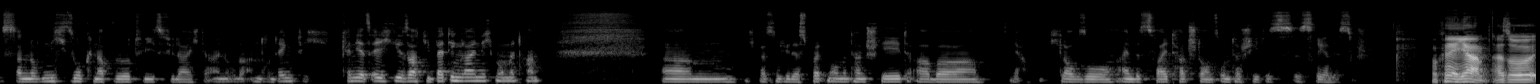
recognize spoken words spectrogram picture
es dann noch nicht so knapp wird, wie es vielleicht der eine oder andere denkt. Ich kenne jetzt ehrlich gesagt die Bettingline nicht momentan. Ähm, ich weiß nicht, wie der Spread momentan steht, aber ja, ich glaube, so ein bis zwei Touchdowns Unterschied ist, ist realistisch. Okay, ja, also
